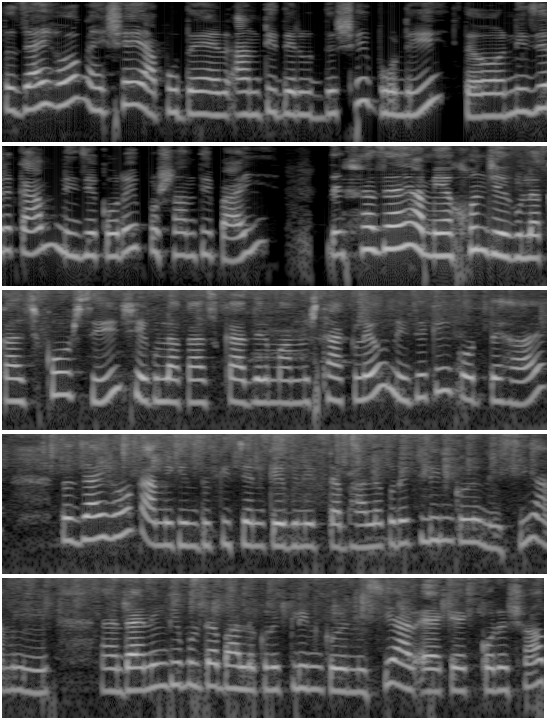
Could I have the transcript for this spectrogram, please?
তো যাই হোক সেই আপুদের, আন্টিদের উদ্দেশ্যে বলি, তো নিজের কাম নিজে করেই প্রশান্তি পাই। দেখা যায় আমি এখন যেগুলা কাজ করছি, সেগুলা কাজ কাজের মানুষ থাকলেও নিজেকেই করতে হয়। তো যাই হোক, আমি কিন্তু কিচেন ক্যাবিনেটটা ভালো করে ক্লিন করে নিছি। আমি ডাইনিং টেবিলটা ভালো করে ক্লিন করে নিছি আর এক এক করে সব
